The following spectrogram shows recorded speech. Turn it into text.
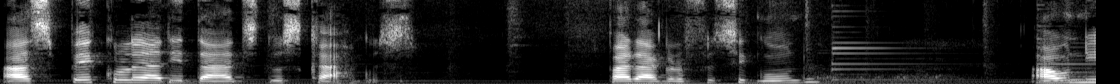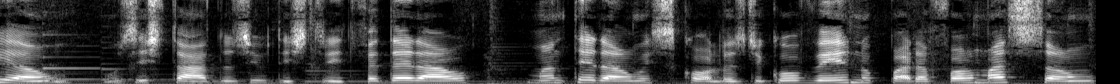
As peculiaridades dos cargos. Parágrafo 2. A União, os Estados e o Distrito Federal manterão escolas de governo para a formação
